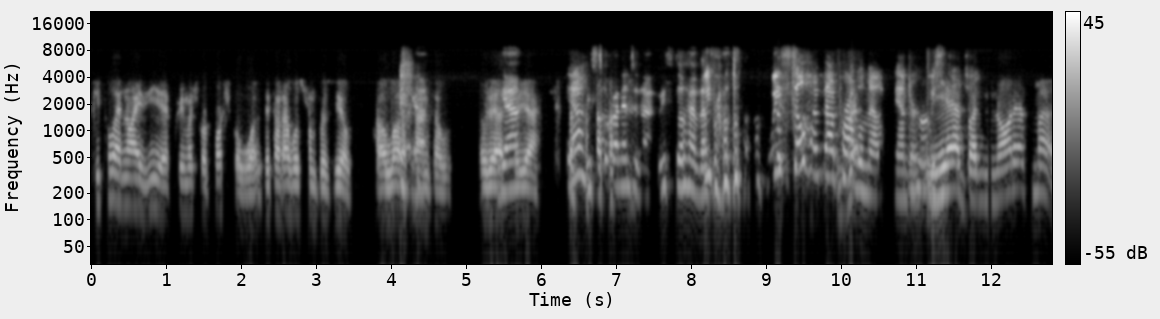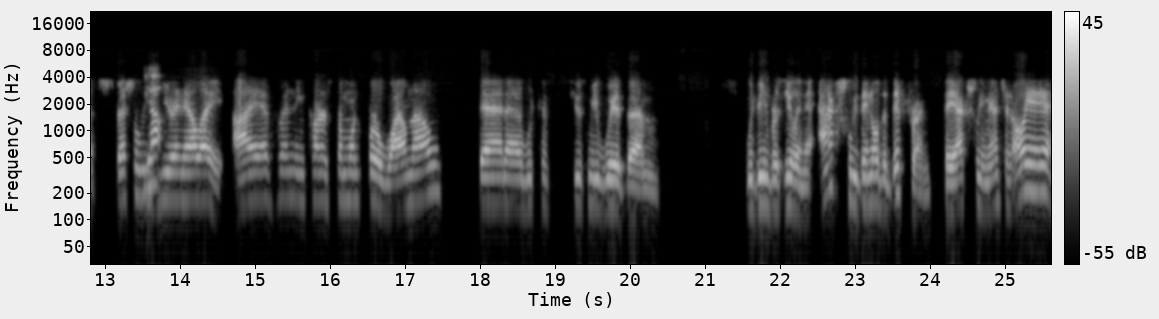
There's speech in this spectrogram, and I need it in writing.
people had no idea pretty much where Portugal was. They thought I was from Brazil. A lot of yeah. times I was, oh, yeah, yeah. So yeah yeah. We still run into that. We still have that we, problem. We still have that problem alexander. Mm-hmm. yeah but not as much especially yeah. here in la i haven't encountered someone for a while now that uh, would confuse me with um with being brazilian. Actually they know the difference. They actually mention oh yeah yeah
